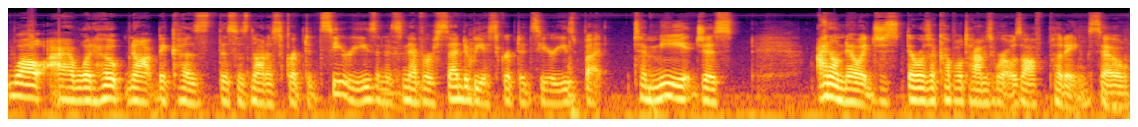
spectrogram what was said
well, I would hope not because this is not a scripted series and it's never said to be a scripted series. But to me, it just, I don't know. It just, there was a couple times where it was off putting. So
